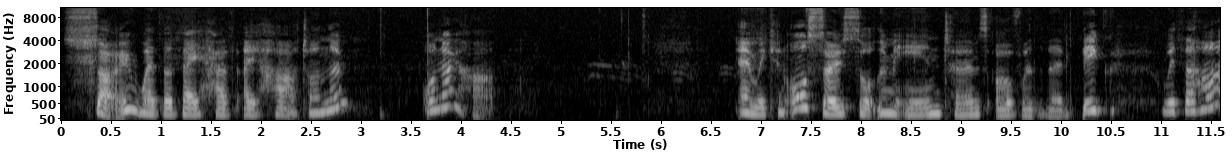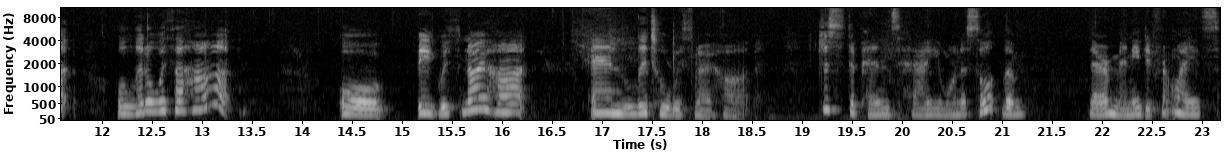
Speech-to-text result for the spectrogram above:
so whether they have a heart on them or no heart. And we can also sort them in terms of whether they're big with a heart or little with a heart or big with no heart and little with no heart. Just depends how you want to sort them. There are many different ways.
